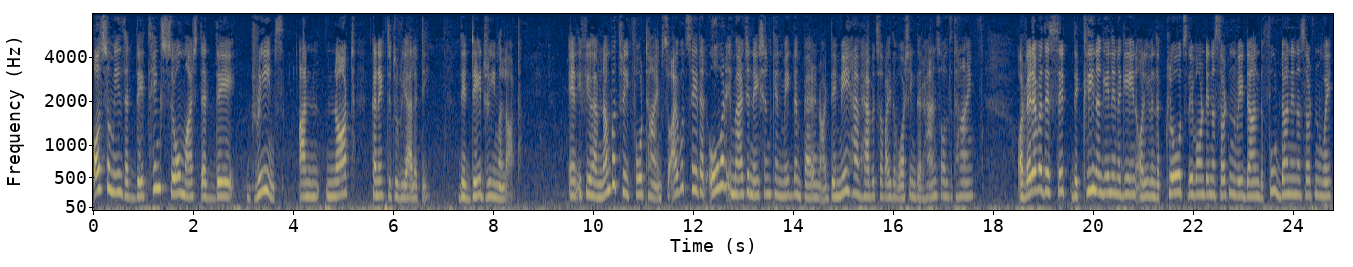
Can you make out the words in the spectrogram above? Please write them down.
also means that they think so much that their dreams are not connected to reality. They daydream a lot. And if you have number three four times so i would say that over imagination can make them paranoid. They may have habits of either washing their hands all the time or wherever they sit they clean again and again or even the clothes they want in a certain way done the food done in a certain way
